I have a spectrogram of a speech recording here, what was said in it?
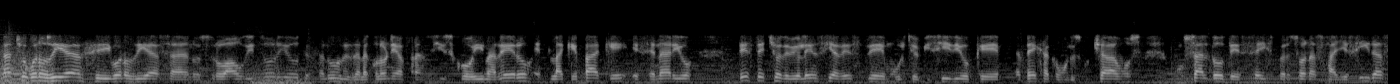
Nacho, buenos días y buenos días a nuestro auditorio. Te saludo desde la colonia Francisco y Madero, en Tlaquepaque, escenario de este hecho de violencia, de este multihomicidio que deja, como lo escuchábamos, un saldo de seis personas fallecidas,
